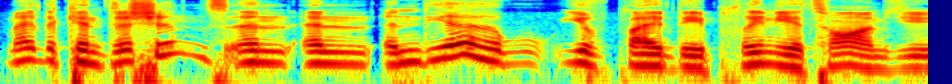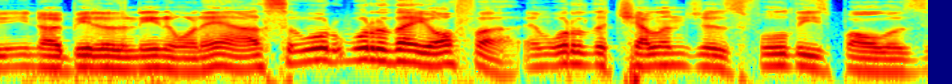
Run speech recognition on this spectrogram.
Mate, the conditions in, in India, you've played there plenty of times. You, you know better than anyone else. So, what, what do they offer, and what are the challenges for these bowlers?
